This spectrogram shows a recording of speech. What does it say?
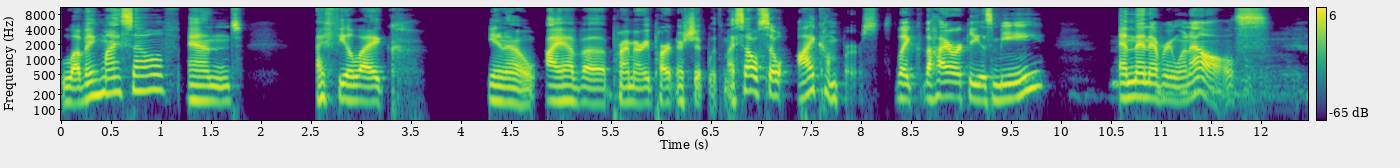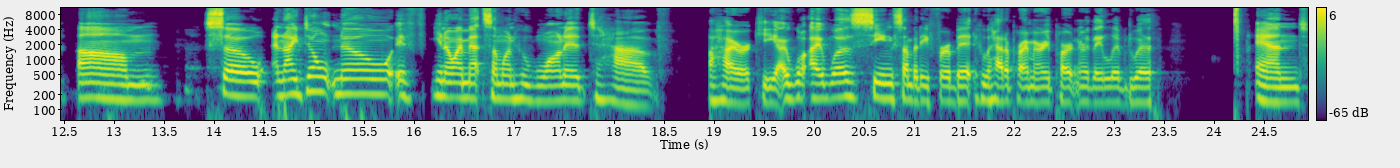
loving myself. And I feel like, you know, I have a primary partnership with myself. So I come first. Like, the hierarchy is me and then everyone else. Um, so, and I don't know if, you know, I met someone who wanted to have a hierarchy. I, w- I was seeing somebody for a bit who had a primary partner they lived with. And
